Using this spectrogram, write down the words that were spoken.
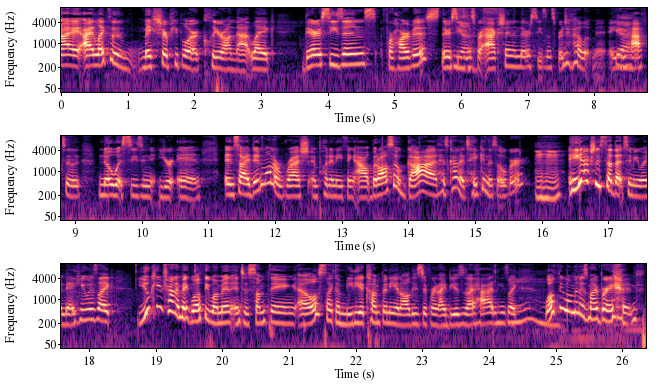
I, I like to make sure people are clear on that. Like there are seasons for harvest, there are seasons yes. for action, and there are seasons for development. And yeah. you have to know what season you're in. And so I didn't want to rush and put anything out, but also God has kind of taken this over. Mm-hmm. He actually said that to me one day. He was like, you keep trying to make wealthy woman into something else, like a media company and all these different ideas that I had. And he's like, mm. wealthy woman is my brand.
